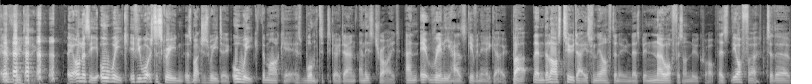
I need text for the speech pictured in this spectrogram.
every day. Honestly, all week, if you watch the screen as much as we do, all week the market has wanted to go down and it's tried, and it really has given it a go. But then the last two days from the afternoon, there's been no offers on new crop. There's the offer to the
